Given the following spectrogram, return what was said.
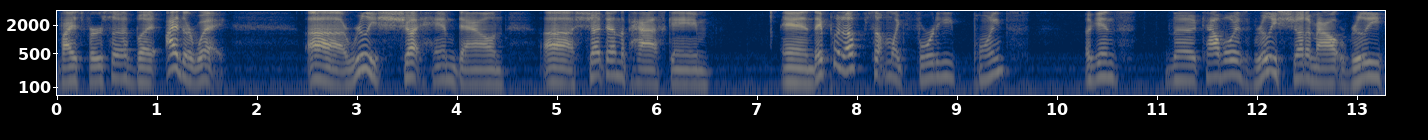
vice versa, but either way, uh, really shut him down, uh, shut down the pass game, and they put up something like 40 points against the Cowboys. Really shut them out. Really,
